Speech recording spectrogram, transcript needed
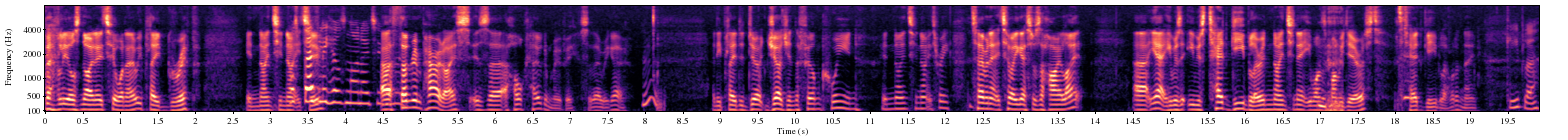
Beverly Hills 90210. He played Grip in What's 1992. Beverly Hills 90210? Uh, Thunder in Paradise is uh, a Hulk Hogan movie, so there we go. Hmm. And he played a ju- judge in the film Queen in 1993. Terminator 2, I guess, was a highlight. Uh, yeah, he was he was Ted Giebler in 1981's Mummy Dearest. Ted Giebler, what a name. Giebler.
